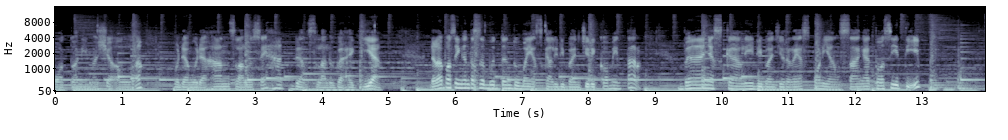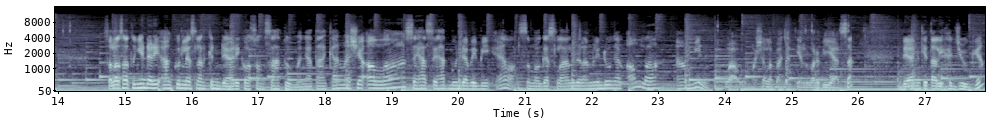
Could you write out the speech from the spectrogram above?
foto nih, Masya Allah. Mudah-mudahan selalu sehat dan selalu bahagia. Dalam postingan tersebut tentu banyak sekali dibanjiri komentar. Banyak sekali dibanjiri respon yang sangat positif. Salah satunya dari akun Leslar Kendari 01 mengatakan Masya Allah sehat-sehat Bunda BBL Semoga selalu dalam lindungan Allah Amin Wow Masya Allah banget ya luar biasa Dan kita lihat juga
